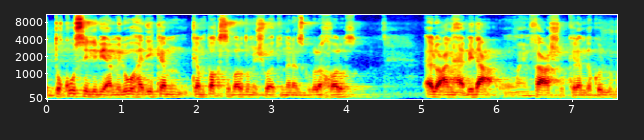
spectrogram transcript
الطقوس اللي بيعملوها دي كم كم طقس برضو مش وقت إن أنا أذكره لك خالص. قالوا عنها بدع وما ينفعش والكلام ده كله.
